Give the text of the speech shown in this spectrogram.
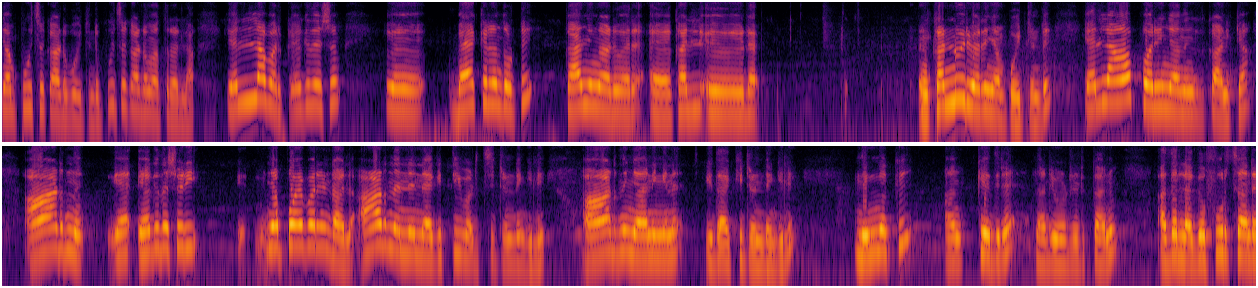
ഞാൻ പൂച്ചക്കാട് പോയിട്ടുണ്ട്. പൂച്ചക്കാട് മാത്രമല്ല എല്ലാ എല്ലാവർക്കും ഏകദേശം ഏ, ബേക്കരം തൊട്ട് കാഞ്ഞങ്ങാട് വരെ കല്ല് ഇവിടെ കണ്ണൂർ വരെ ഞാൻ പോയിട്ടുണ്ട്. എല്ലാ പോരെയും ഞാൻ നിങ്ങൾക്ക് കാണിക്കാം. ആടുന്ന് ഏകദേശം ഒരു ഞാൻ പോയ പോലെ ഉണ്ടാവില്ല. ആടുന്ന് എന്നെ നെഗറ്റീവ് അടിച്ചിട്ടുണ്ടെങ്കിൽ ആടുന്ന് ഞാനിങ്ങനെ ഇതാക്കിയിട്ടുണ്ടെങ്കിൽ നിങ്ങൾക്ക് അനക്കെതിരെ നടപടിയെടുക്കാനും അതല്ല ഗഫൂർ ഖാന്റെ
